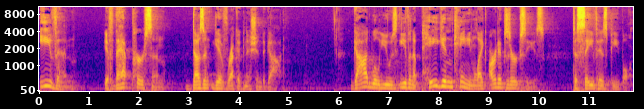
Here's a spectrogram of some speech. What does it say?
even if that person doesn't give recognition to God. God will use even a pagan king like Artaxerxes to save his people.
